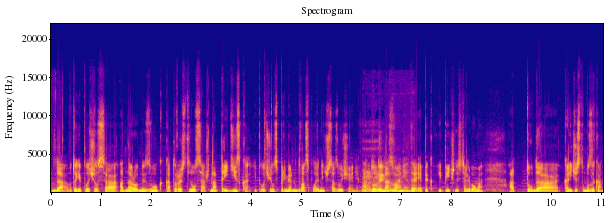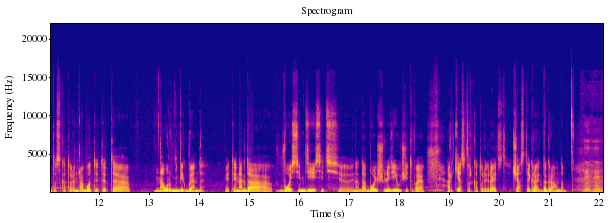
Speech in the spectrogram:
Да, в итоге получился однородный звук, который растянулся аж на три диска и получилось примерно два с половиной часа звучания. Оттуда и название The Epic, эпичность альбома. Оттуда количество музыкантов, с которыми он работает, это на уровне биг-бенда. Это иногда 8, 10, э, иногда больше людей, учитывая оркестр, который играет, часто играет бэкграундом. Угу.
